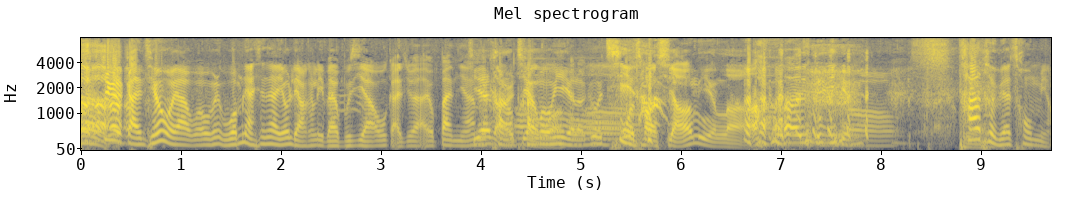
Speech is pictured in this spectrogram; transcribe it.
这个感情，我呀，我我们我们俩现在有两个礼拜不见，我感觉啊有半年今天早没看着潘上见梦毅了，给我气的。我操，想你了！他特别聪明，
